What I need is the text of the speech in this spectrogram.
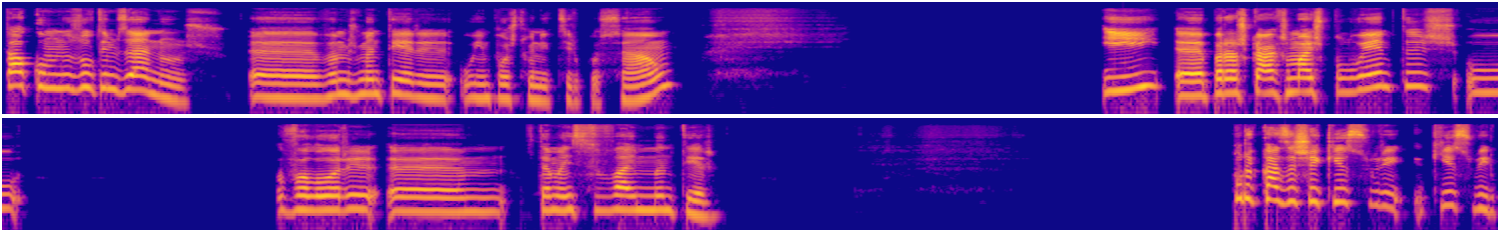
tal como nos últimos anos, uh, vamos manter o imposto único de circulação. E, uh, para os carros mais poluentes, o valor, também se vai manter. Por acaso achei que ia subir que ia subir.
